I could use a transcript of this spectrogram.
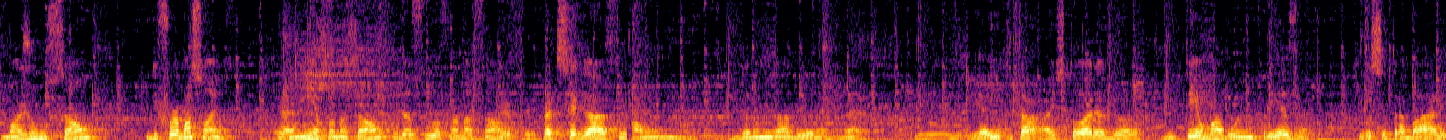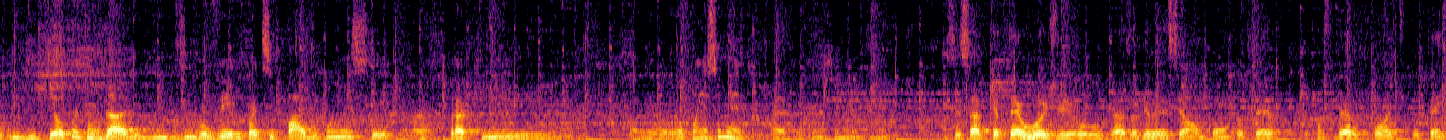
uma junção de formações. É. Da minha formação e da sua formação, para que chegasse a um denominador, né? E, e aí que está a história do, de ter uma boa empresa que você trabalha e de ter a oportunidade de desenvolver, de participar, de conhecer, é. para que é, é, o conhecimento. É, é o conhecimento. Né? Você sabe que até hoje, eu, graças a Deus, esse é um ponto até que eu considero forte que eu tenho,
